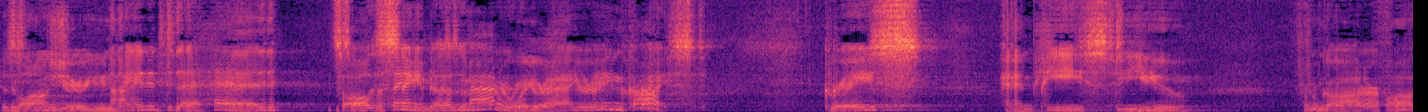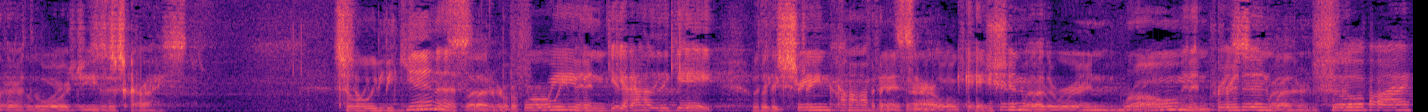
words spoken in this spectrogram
As long as you're united to the head, it's all the same. It doesn't matter where you're at. You're in Christ. Grace and peace to you from God our Father, the Lord Jesus Christ. So we begin this letter before we even get out of the gate with extreme confidence in our location, whether we're in Rome in prison, whether in Philippi,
